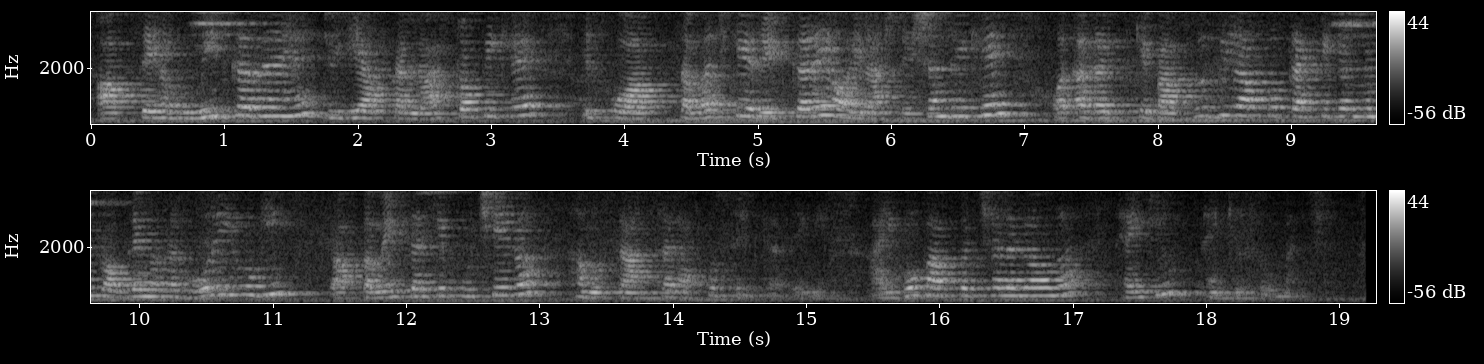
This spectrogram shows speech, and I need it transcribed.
आपसे हम उम्मीद कर रहे हैं, जो ये आपका लास्ट टॉपिक है, इसको आप समझ के रीड करें और इलास्ट्रेशन देखें। और अगर इसके बावजूद भी आपको प्रैक्टिकल में प्रॉब्लम अगर हो रही होगी तो आप कमेंट करके पूछिएगा, हम उसका आंसर आपको सेंड कर देंगे। आई होप आपको अच्छा लगा होगा। Thank you thank you so much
